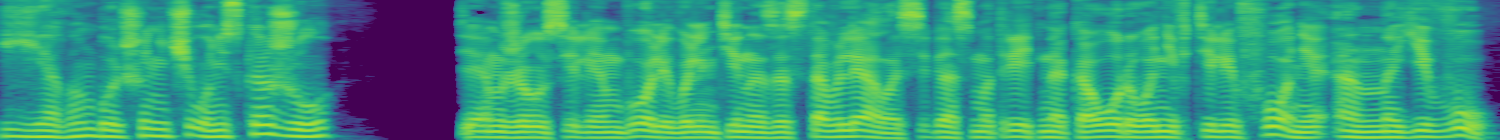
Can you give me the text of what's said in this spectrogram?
«Я вам больше ничего не скажу». Тем же усилием воли Валентина заставляла себя смотреть на Каурова не в телефоне, а наяву.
